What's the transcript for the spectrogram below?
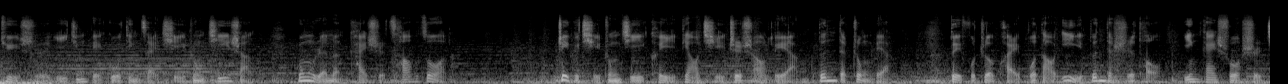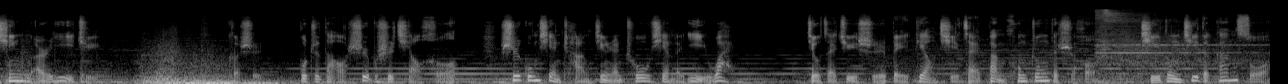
巨石已经被固定在起重机上，工人们开始操作了。这个起重机可以吊起至少两吨的重量，对付这块不到一吨的石头，应该说是轻而易举。可是不知道是不是巧合，施工现场竟然出现了意外。就在巨石被吊起在半空中的时候，起重机的钢索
